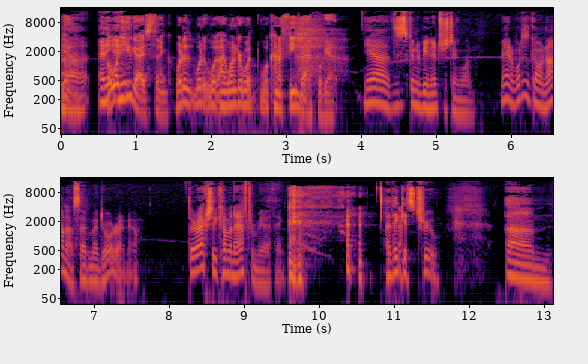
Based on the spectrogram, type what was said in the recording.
Yeah. Uh, and- but what do you guys think? What is what, what? I wonder what what kind of feedback we'll get. Yeah, this is going to be an interesting one. Man, what is going on outside my door right now? They're actually coming after me, I think. I think it's true. Um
